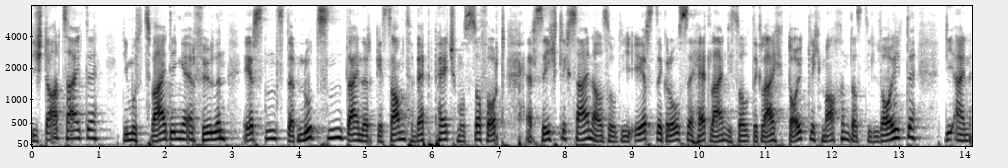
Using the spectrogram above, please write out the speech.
Die Startseite, die muss zwei Dinge erfüllen. Erstens, der Nutzen deiner Gesamt-Webpage muss sofort ersichtlich sein. Also die erste große Headline, die sollte gleich deutlich machen, dass die Leute, die, ein,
